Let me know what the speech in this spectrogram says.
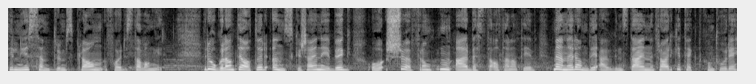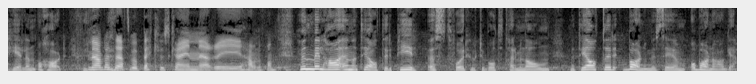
til ny sentrumsplan for Stavanger. Rogaland teater ønsker seg nybygg, og sjøfronten er beste alternativ, mener Randi Augenstein fra arkitektkontoret Helen og Hard. Vi har plassert det på Bekkhuskaien nede i havnefront. Hun vil ha en teaterpir øst for hurtigbåtterminalen, med teater teater, barnemuseum og barnehage.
